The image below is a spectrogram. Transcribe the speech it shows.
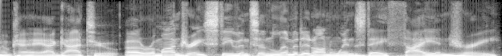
Okay, I got to. Uh, Rhamondre Stevenson limited on Wednesday, thigh injury.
